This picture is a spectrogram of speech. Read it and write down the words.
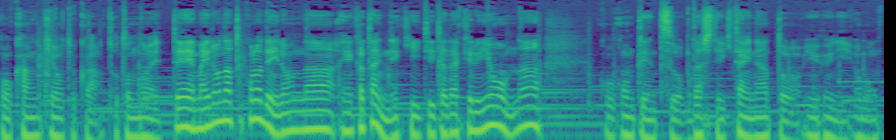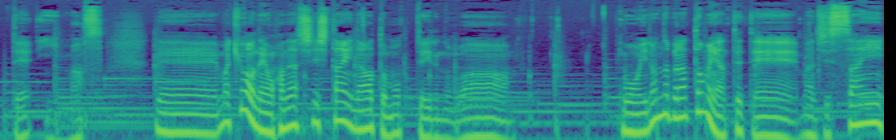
こう環境とか整えて、まあ、いろんなところでいろんな方にね聞いていただけるようなこうコンテンツを出していきたいなというふうに思っています。で、まあ、今日ねお話ししたいなと思っているのはもういろんなプラットフォームやってて、まあ、実際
